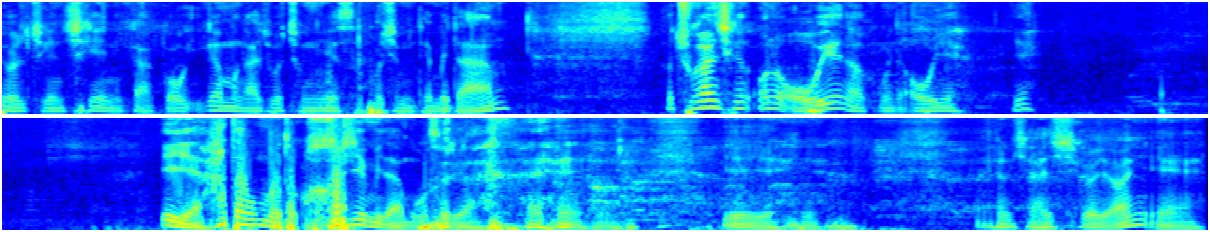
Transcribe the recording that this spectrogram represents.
효율적인 책이니까 꼭 이것만 가지고 정리해서 보시면 됩니다. 주간식은 오늘 오후에 나올 겁니다. 오후에 예. 예, 예. 하다 보면 더 커집니다 목소리가. 예, 예. 예. 이렇게 하시고요. 예.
